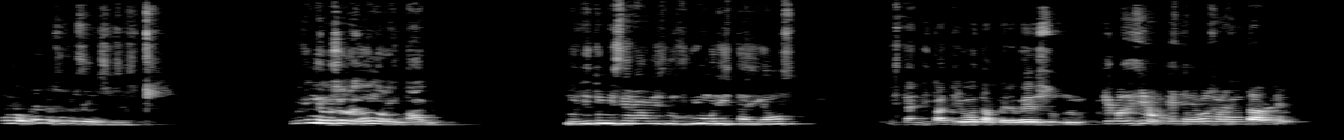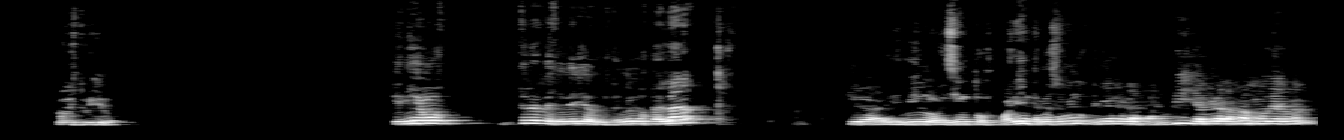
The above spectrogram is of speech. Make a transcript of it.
Unos propios, otros en asociación. Un negocio redondo rentable. Los nietos miserables de un humorista, digamos, este antipatriota, perverso. ¿Qué cosa hicieron? Este negocio rentable lo destruyeron. Teníamos tres refinerías. Pues, teníamos Talara, que era de 1940 más o menos. Teníamos La Pampilla, que era la más moderna.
